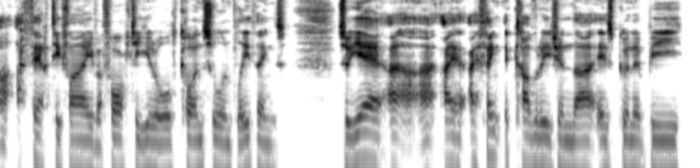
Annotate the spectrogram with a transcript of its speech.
a, a 35, a 40 year old console and play things. So yeah, I, I I think the coverage in that is going to be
